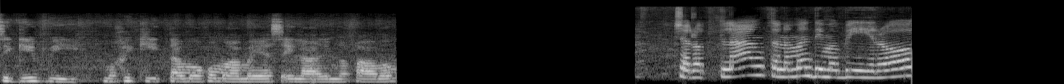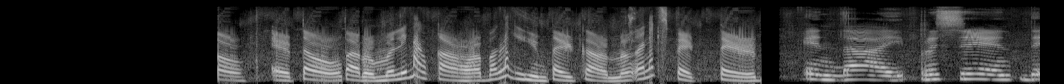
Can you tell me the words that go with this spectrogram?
Sige, V. Makikita mo ko mamaya sa ilalim ng kama mo. Charot lang, ito naman di mabiro. Oh, eto, para malimang ka habang naghihintay ka ng unexpected. And I present the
